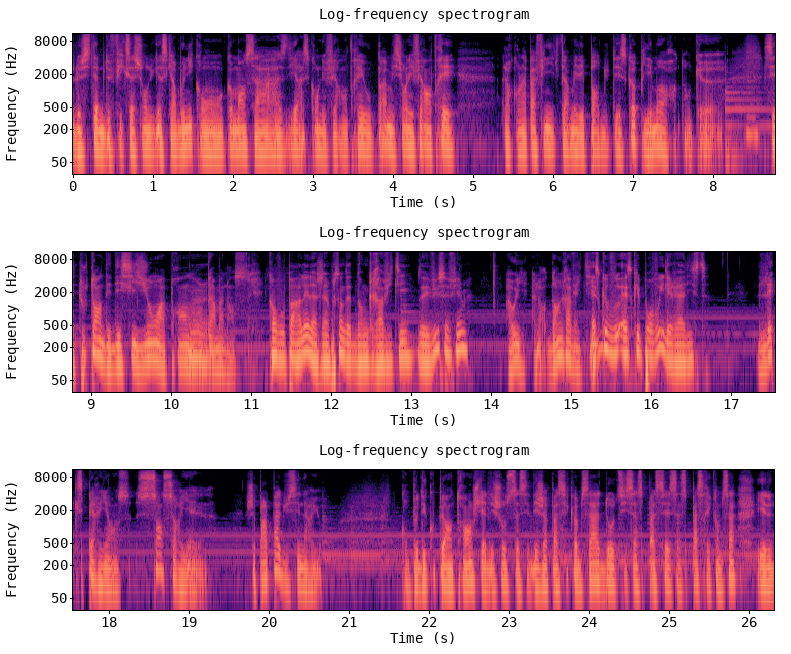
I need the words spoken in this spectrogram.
le système de fixation du gaz carbonique, on commence à, à se dire est-ce qu'on les fait rentrer ou pas? Mais si on les fait rentrer alors qu'on n'a pas fini de fermer les portes du télescope, il est mort. Donc euh, c'est tout le temps des décisions à prendre en permanence. Quand vous parlez, là, j'ai l'impression d'être dans Gravity. Vous avez vu ce film? Ah oui, alors dans Gravity, Est-ce que, vous, est-ce que pour vous, il est réaliste? l'expérience sensorielle, je parle pas du scénario, qu'on peut découper en tranches, il y a des choses, ça s'est déjà passé comme ça, d'autres, si ça se passait, ça se passerait comme ça, et il y a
